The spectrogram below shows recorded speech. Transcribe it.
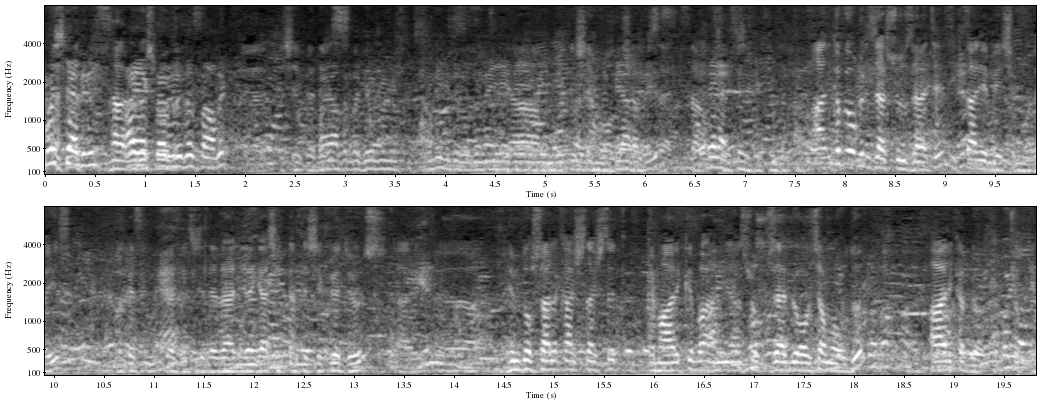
Hoş geldiniz. Ha, hoş Ayaklarınıza bulduk. sağlık. Teşekkür ederiz. Bayağıdır da görmemiştik sizi. Ne güzel oldu. Ne. Ya, muhteşem oldu. Sağ olun. Neler? Harika bir organizasyon zaten. İftar yemeği için buradayız. Magazin gazeteciler derneğine gerçekten teşekkür ediyoruz. Yani, e, hem dostlarla karşılaştık hem harika bir ambiyans, çok güzel bir ortam oldu. Harika bir ortam, çok keyifli.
